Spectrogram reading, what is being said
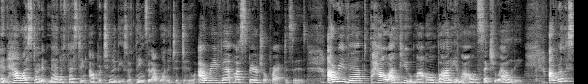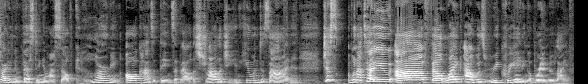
and how I started manifesting opportunities or things that I wanted to do. I revamped my spiritual practices. I revamped how I viewed my own body and my own sexuality. I really started investing in myself and learning all kinds of things about astrology and human design and just when I tell you, I felt like I was recreating a brand new life.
